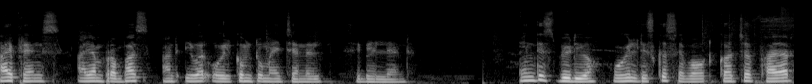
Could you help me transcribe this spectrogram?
Hi friends, I am Prabhas and you are welcome to my channel Civil Land. In this video, we will discuss about cause of fire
